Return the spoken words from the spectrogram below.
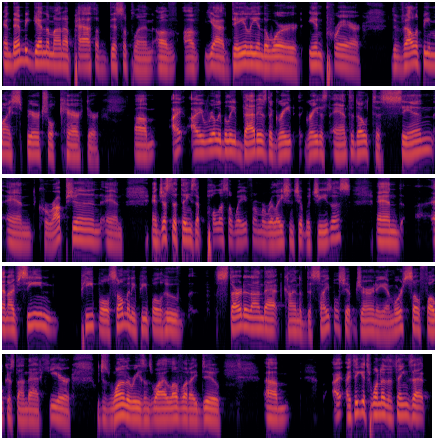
and then begin them on a path of discipline of of yeah daily in the word in prayer developing my spiritual character um I, I really believe that is the great greatest antidote to sin and corruption and and just the things that pull us away from a relationship with Jesus and and I've seen people so many people who started on that kind of discipleship journey and we're so focused on that here which is one of the reasons why I love what I do um, I, I think it's one of the things that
